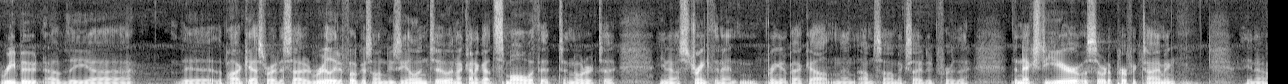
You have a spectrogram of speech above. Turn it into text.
reboot of the uh, the the podcast, where I decided really to focus on New Zealand too, and I kind of got small with it in order to, you know, strengthen it and bring it back out. And then um, so I'm excited for the the next year. It was sort of perfect timing, you know.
